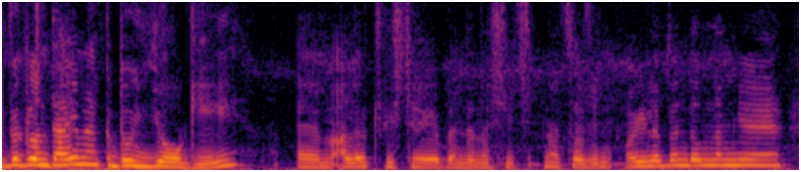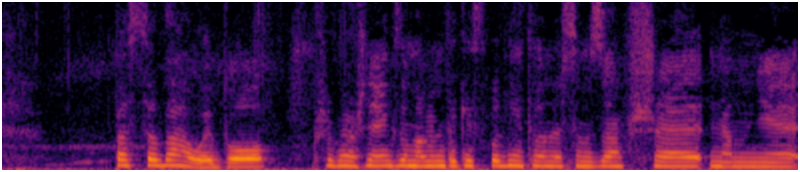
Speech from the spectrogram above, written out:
wyglądają jak do jogi, em, ale oczywiście je będę nosić na co dzień, o ile będą na mnie pasowały, bo przeważnie jak zamawiam takie spodnie, to one są zawsze na mnie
